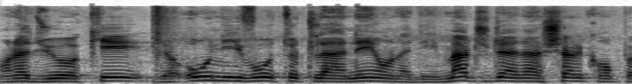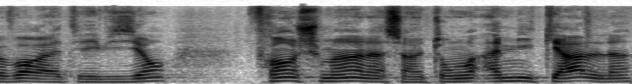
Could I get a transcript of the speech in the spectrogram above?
on a du hockey de haut niveau toute l'année. On a des matchs de NHL qu'on peut voir à la télévision. Franchement, là, c'est un tournoi amical. là.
